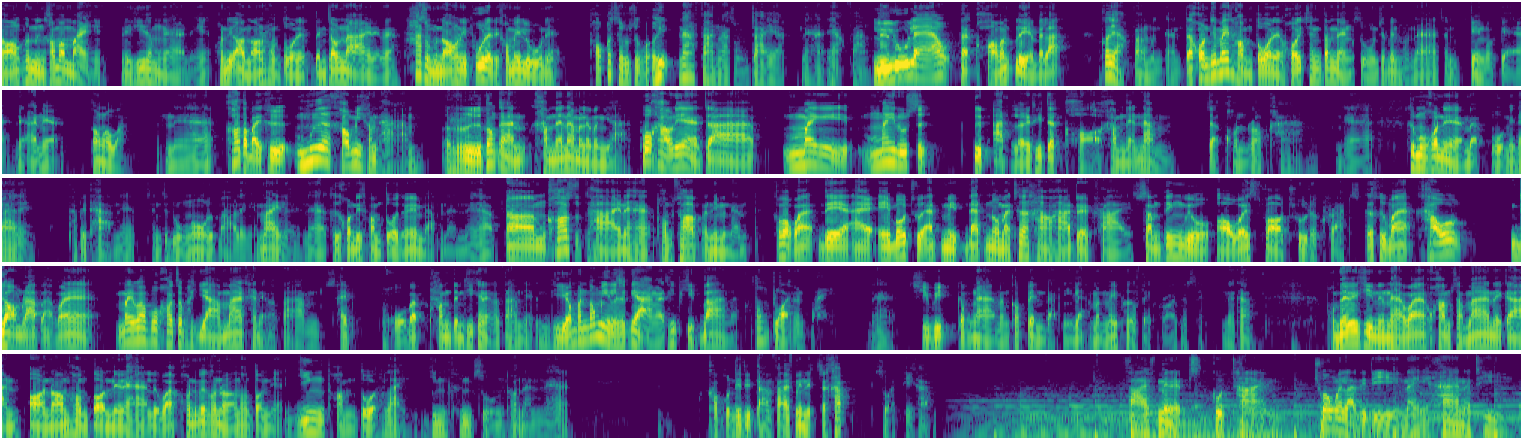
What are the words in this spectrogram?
น้องคนหนึ่งเข้ามาใหม่ในที่ทำงานอย่างเงี้ย คนที่อ่อนน้อมถ่อมตัวเนี่ยเป็นเจ้านายเนี่ยไหมถ้าสมมติน้องคนนี้พูดอะไรที่เขาไม่รู้เนี่ยเขาก็จะรู้สึกว่าเฮ้ยน่าฟังน่าสนใจอะนะฮะอยากฟัง หรือรู้แล้วแต่ขอมันเปลี่ยนไปละก็อยากฟังเหมือนกัน แต่คนที่ไม่ถ่อมตัวเนี่ยโค้ชฉันตำแหน่งสูงฉันเป็นหัวหน้าฉันเก่งกว่าแกเนี่ยอันเนี้ยต้องระวัง นะฮะข้อต่อไปคือเมื่อเขามีคำถาม หรือต้องการคำแนะนำอะไรบางอย่าง พวกเขาเนี่ยจะไม่ไม่รู้สึกอึดอัดเลยที่จะขอคำแนะนำจากคนรอบข้างนะฮะคือบางคนเนี่ยแบบโอ้ไม่ได้เลย ถ้าไปถามเนี่ยฉันจะดูโง่หรือเปล่าอะไรเงี้ยไม่เลยนะฮะคือคนที่ถ่อมตัวจะไม่เป็นแบบนั้นนะครับข้อสุดท้ายนะฮะผมชอบอันนี้เหมือนกัน เขาบอกว่า they are able to admit that no matter how hard they try something will always fall through the cracks ก็คือว่าเขายอมรับอะว่า ไม่ว่าพวกเขาจะพยายามมากแค่ไหนก็ตาม ใช้โหแบบทำเต็มที่แค่ไหนก็ตามเนี่ยเดี๋ยวมันต้องมีอะไรสักอย่างอะที่ผิดบ้างอะก็ต้องปล่อยมันไปนะฮะชีวิตกับงานมันก็เป็นแบบนี้แหละมันไม่ perfect ร้อยเปอร์เซ็นต์นะครับผมได้ในทีหนึ่งนะฮะว่าความสามารถในการอ่อนน้อมถ่อมตนเนี่ยนะฮะหรือว่าคนที่เป็นคนอ่อนน้อมถ่อมตนเนี่ยยิ่งถ่อมตัวเท่าไหร่ยิ่งขึ้นสูงเท่านั้นนะฮะขอบคุณที่ติดตาม 5 minutes นะครับ สวัสดีครับ 5 minutes good time ช่วงเวลาดีๆ ใน 5 นาที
